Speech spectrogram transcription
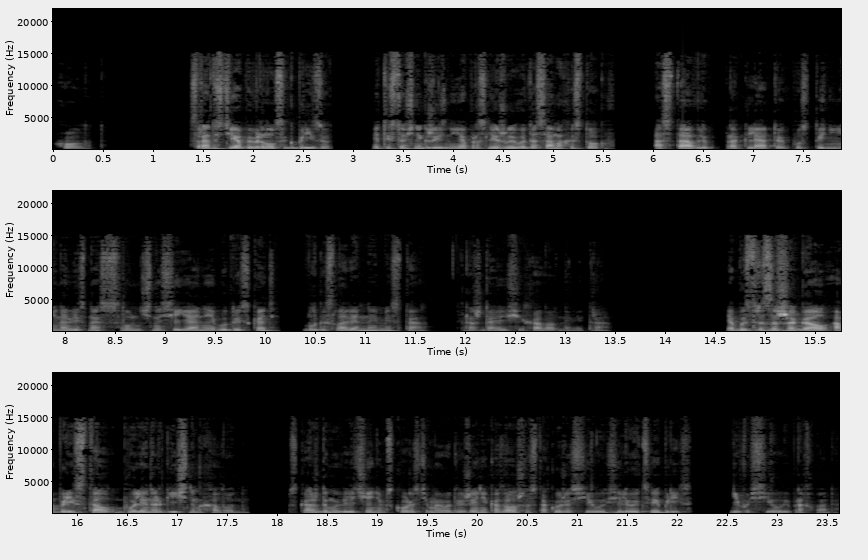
холод». С радостью я повернулся к бризу. Это источник жизни, я прослежу его до самых истоков. Оставлю проклятую пустыню ненавистное солнечное сияние и буду искать благословенные места, рождающие холодные ветра. Я быстро зашагал, а бриз стал более энергичным и холодным. С каждым увеличением скорости моего движения казалось, что с такой же силой усиливается и бриз, его сила и прохлада.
